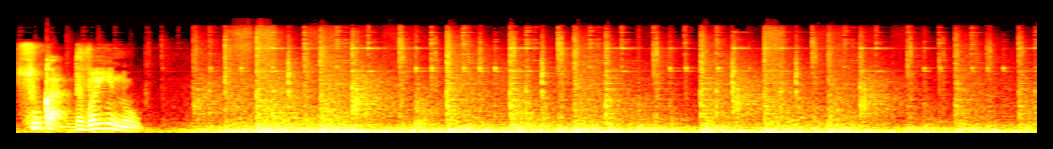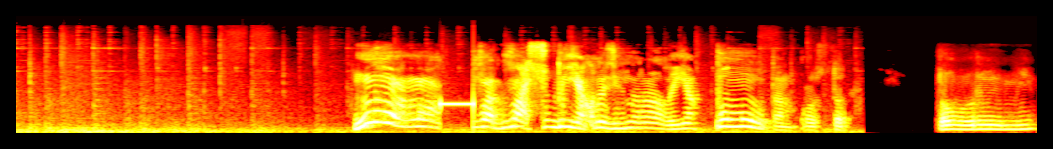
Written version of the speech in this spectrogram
сука, двинув. Ну, ну, два, два сюди як розігнали, як понув там просто. Торимі.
